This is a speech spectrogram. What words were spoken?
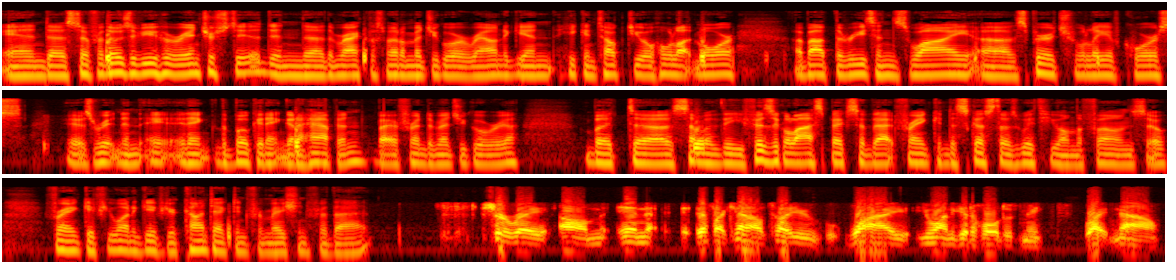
And uh, so, for those of you who are interested in uh, the Miraculous Metal Medjugorje around, again, he can talk to you a whole lot more about the reasons why, uh, spiritually, of course, is written in it ain't, the book It Ain't Gonna Happen by a friend of Medjugorje. But uh, some of the physical aspects of that, Frank can discuss those with you on the phone. So, Frank, if you want to give your contact information for that. Sure, Ray. Um, and if I can, I'll tell you why you want to get a hold of me right now,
